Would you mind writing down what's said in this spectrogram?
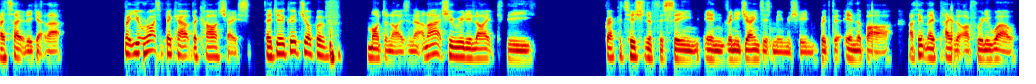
I totally get that. But you're right to pick out the car chase. They do a good job of modernizing it, and I actually really like the repetition of the scene in Vinnie Jones's Mean Machine with the in the bar. I think they play that off really well.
